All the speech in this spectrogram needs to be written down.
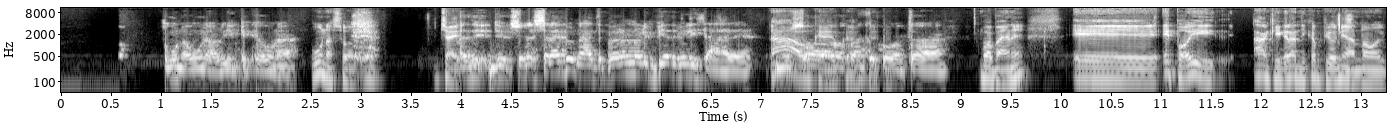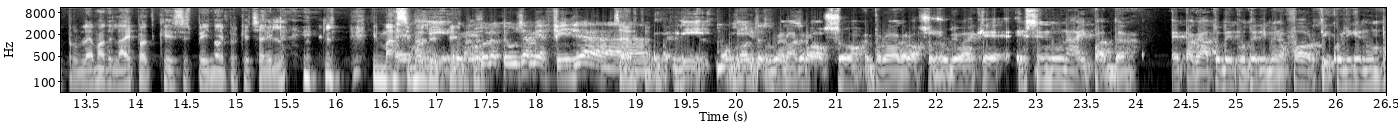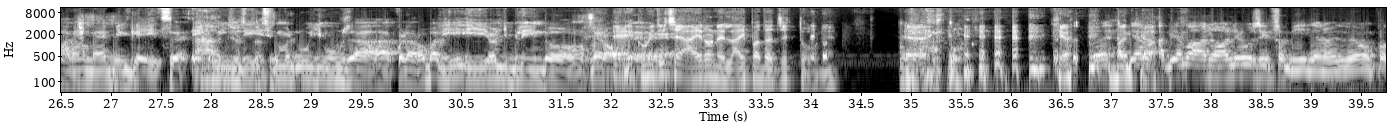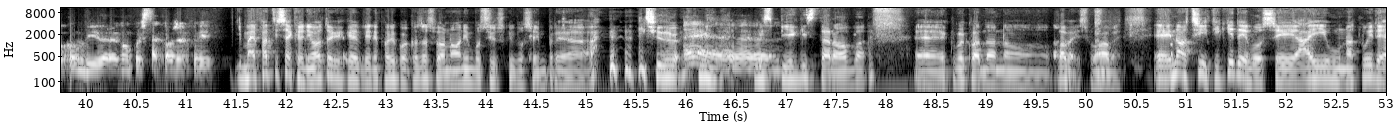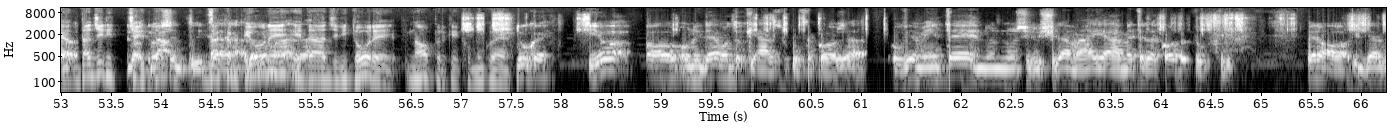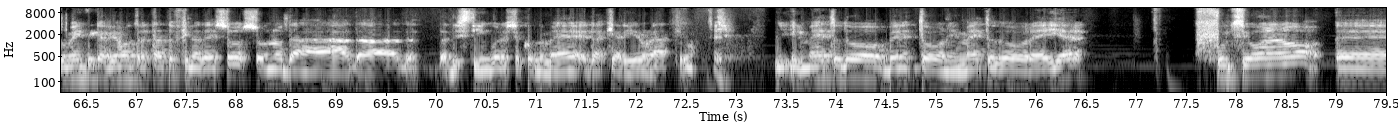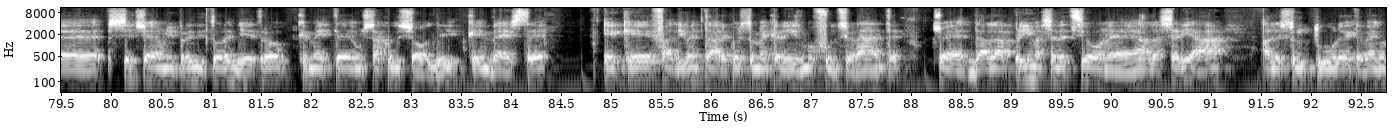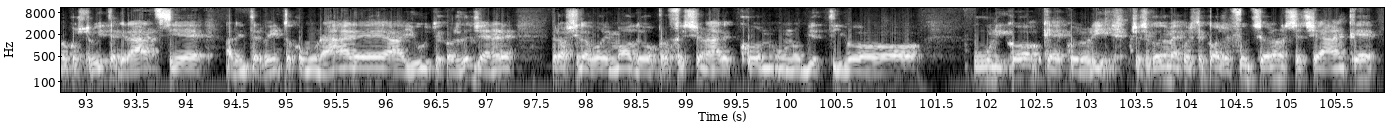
Una, una olimpica, una. Una sola. Cioè... Eh, ce ne sarebbe un'altra, però è un'Olimpiade militare. Ah, non so okay, okay, quanto okay. conta. Va bene. E, e, poi anche i grandi campioni hanno il problema dell'iPad che si spegne perché c'è il, il, il massimo eh, del lì, tempo. quello che usa mia figlia certo. lì, lì il, problema grosso, il problema grosso Giulio è che essendo un iPad è pagato dei poteri meno forti, quelli che non pagano me è Bill Gates e ah, quindi giusto. siccome lui usa quella roba lì io gli blindo le robe. Eh, come dice Iron è l'iPad a gettone. Eh. abbiamo, abbiamo, Anonymous in famiglia, noi dobbiamo un po' convivere con questa cosa qui. Ma infatti sai che ogni volta che viene fuori qualcosa su Anonymous io scrivo sempre a... eh, mi spieghi sta roba, eh, come quando hanno... Vabbè, insomma, vabbè. Eh, no, sì, ti chiedevo se hai una tua idea da, geni... cioè, da, da campione e da genitore, no? Perché comunque... Dunque, io ho un'idea molto chiara su questa cosa. Ovviamente non, non si riuscirà mai a mettere d'accordo tutti però gli argomenti che abbiamo trattato fino adesso sono da, da, da, da distinguere secondo me e da chiarire un attimo. Sì. Il metodo Benettoni, il metodo Reyer funzionano eh, se c'è un imprenditore dietro che mette un sacco di soldi, che investe e che fa diventare questo meccanismo funzionante, cioè dalla prima selezione alla Serie A alle strutture che vengono costruite grazie all'intervento comunale, a aiuti e cose del genere, però si lavora in modo professionale con un obiettivo unico che è quello lì. Cioè, secondo me queste cose funzionano se c'è anche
